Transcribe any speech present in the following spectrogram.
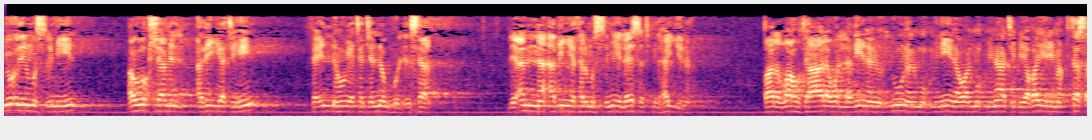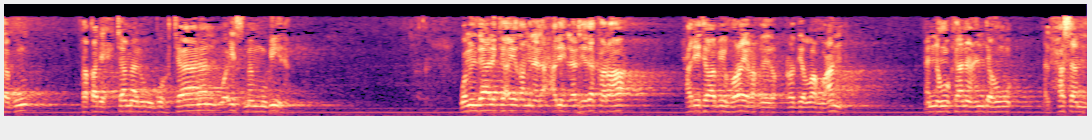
يؤذي المسلمين أو يخشى من أذيته فإنه يتجنبه الإنسان. لأن أذية المسلمين ليست بالهينة. قال الله تعالى والذين يؤذون المؤمنين والمؤمنات بغير ما اكتسبوا فقد احتملوا بهتانا وإثما مبينا. ومن ذلك أيضا من الأحاديث التي ذكرها حديث أبي هريرة رضي الله عنه أنه كان عنده الحسن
